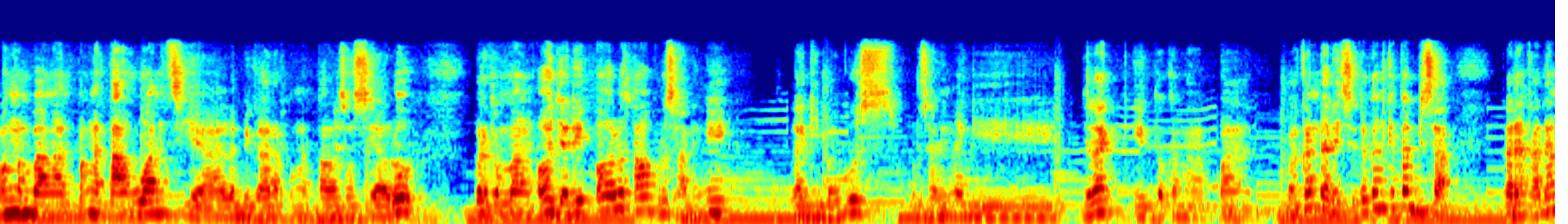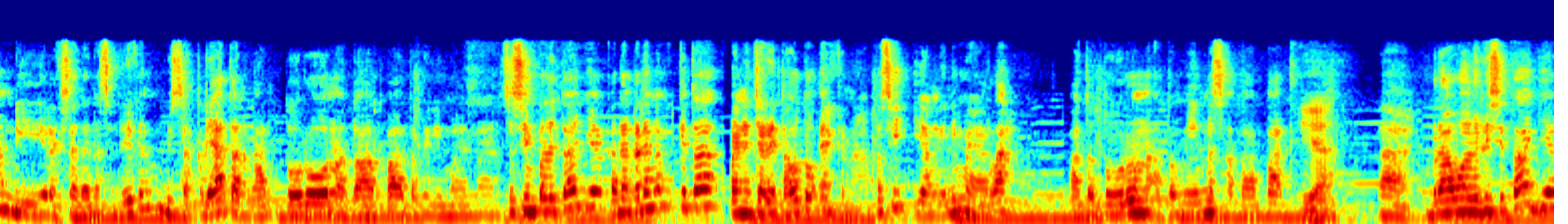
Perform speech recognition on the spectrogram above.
pengembangan pengetahuan sih ya lebih ke arah pengetahuan sosial lu berkembang. Oh jadi oh lu tahu perusahaan ini lagi bagus perusahaan ini lagi jelek itu kenapa. Bahkan dari situ kan kita bisa kadang-kadang di reksadana sendiri kan bisa kelihatan kan turun atau apa kayak gimana. Sesimpel itu aja. Kadang-kadang kan kita pengen cari tahu tuh eh kenapa sih yang ini merah? Atau turun atau minus atau apa? Iya. nah berawal dari situ aja.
